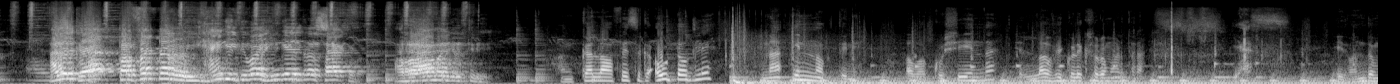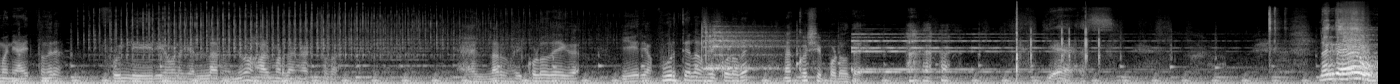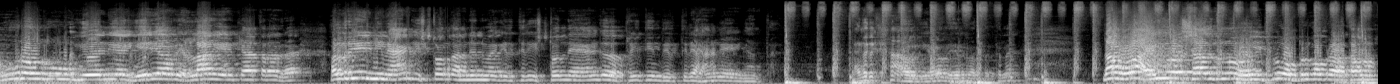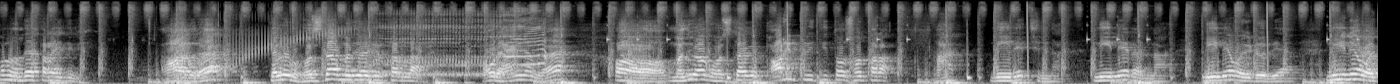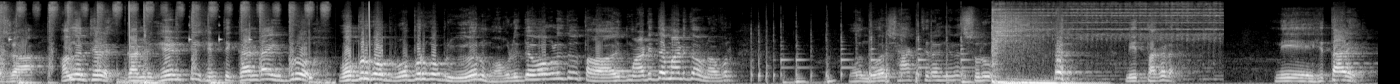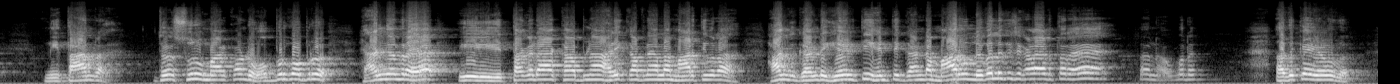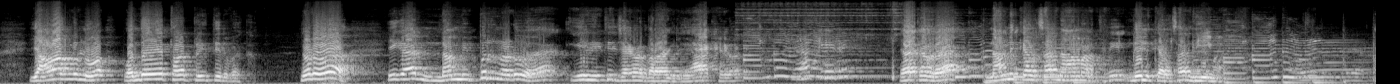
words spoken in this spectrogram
ಅದಕ್ಕೆ ಪರ್ಫೆಕ್ಟ್ ಹೆಂಗಿದ್ದೀವ ಹಿಂಗೆ ಇದ್ರೆ ಸಾಕು. ಆರಾಮಾಗಿರ್ತೀವಿ. ಅಂಕಲ್ ಆಫೀಸ್ಗೆ ಔಟ್ ಹೋಗ್ಲಿ ನಾ ಇನ್ ಹೋಗ್ತೀನಿ. ಅವ ಖುಷಿಯಿಂದ ಎಲ್ಲ ಹುಯ್ಕೊಳಿಕ್ ಶುರು ಮಾಡ್ತಾರೆ. ಎಸ್ ಇದೊಂದು ಮನೆ ಆಯ್ತು ಅಂದ್ರೆ ಫುಲ್ ಏರಿಯಾ ಒಳಗೆ ಎಲ್ಲರ ಮನೆಯೂ ಹಾಳು ಮಾಡ್ದಂಗೆ ಆಗ್ತದೆ. ಎಲ್ಲರೂ ಹೊಯ್ಕೊಳ್ಳೋದೆ ಈಗ. ಏರಿಯಾ ಪೂರ್ತಿ ಎಲ್ಲ ಹೊಯ್ಕೊಳ್ಳೋದೆ. ನಾ ಖುಷಿ ಪಡೋದೆ. ಎಸ್ ನಂಗೆ ಊರವರು, ಏರಿಯಾ ಏರಿಯಾ ಎಲ್ಲರೂ ಏನು ಕೇಳ್ತಾರೆ ಅಂದ್ರೆ, ಅಲ್ರಿ, ನೀವು ಹೆಂಗೆ ಇಷ್ಟೊಂದು ಅನ್ಯನ್ಯವಾಗಿರ್ತೀರಿ, ಇಷ್ಟೊಂದು ಹೆಂಗೆ ಪ್ರೀತಿಯಿಂದ ಇರ್ತೀರಿ, ಹಂಗೆ ಹೆಂಗೆ ಅಂತ. ಅದಕ್ಕೆ ಅವ್ರಿಗೆ ಹೇಳೋದು ಏನು ಗೊತ್ತೈತನ? ನಾವು ಐದು ವರ್ಷ ಆದ್ರೂ ಇಬ್ಬರು ಒಬ್ರಿಗೊಬ್ರು ಅರ್ಥ ಮಾಡ್ಕೊಂಡು ಒಂದೇ ಥರ ಇದ್ದೀವಿ. ಆದ್ರೆ, ಕೆಲವರು ಹೊಸದಾಗಿ ಮದುವೆ ಆಗಿರ್ತಾರಲ್ಲ, ಅವ್ರು ಹೆಂಗಂದ್ರೆ ಮದುವೆಯಾಗಿ ಹೊಸದಾಗಿ ಭಾರಿ ಪ್ರೀತಿ ತೋರಿಸೋತಾರ ಹಾಂ ನೀನೇ ಚಿನ್ನ, ನೀನೇ ರನ್ನ, ನೀನೇ ವೈಡೂರ್ಯ ನೀನೇ ವಜ್ರ, ಹಂಗಂತೇಳಿ ಗಂಡಿಗೆ ಹೆಂಡತಿ ಹೆಂಡತಿ, ಗಂಡ ಇಬ್ಬರು ಒಬ್ರಿಗೊಬ್ರು ಒಬ್ರಿಗೊಬ್ರು ಏನು ಹೊಗಳಿದ್ದೆ ಹೊಗಳಿದ್ದು ತ, ಇದು ಮಾಡಿದ್ದೆ, ಮಾಡಿದ್ದೆವು ನಾವು. ಒಂದು ವರ್ಷ ಆಗ್ತಿರಂಗಿನ ಶುರು. ನೀ ತಗಡ, ನೀ ಹಿತಾಳಿ ನೀ ತಾಮ್ರ ಅಂತೇಳಿ ಶುರು ಮಾಡಿಕೊಂಡು ಒಬ್ರಿಗೊಬ್ರು ಹೆಂಗಂದ್ರೆ ಈ ತಗಡ, ಕಬ್ಬಣ, ಹಳಿ ಕಬ್ಬಣ ಎಲ್ಲ ಮಾರ್ತೀವಲ್ಲ ಹಂಗೆ ಗಂಡ ಹೆಂಡ್ತಿ ಹೆಂಡ್ತಿ ಗಂಡ ಮಾರು ಲೆವೆಲ್ಗೆ ಜಗಳ ಆಡ್ತಾರೆ ಅದಕ್ಕೆ ಹೇಳೋದು ಯಾವಾಗ್ಲೂ ಒಂದೇ ಥರ ಪ್ರೀತಿ ಇರಬೇಕು. ನೋಡು ಈಗ ನಮ್ಮಿಬ್ಬರ ನಡುವೆ ಈ ರೀತಿ ಜಗಳ ಬರಂಗಿಲ್ಲ. ಯಾಕೆ ಹೇಳ? ಯಾಕಂದ್ರೆ ನನ್ನ ಕೆಲಸ ನಾ ಮಾಡ್ತೀನಿ ನಿನ್ನ ಕೆಲಸ ನೀ ಮಾಡ್ತೀನಿ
